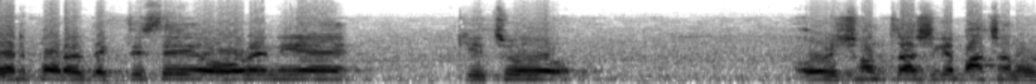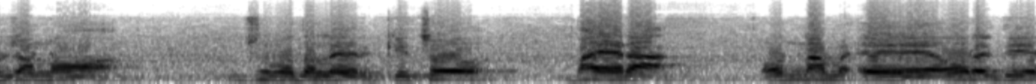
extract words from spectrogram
এরপরে দেখতেছি ওরে নিয়ে কিছু ওই সন্ত্রাসীকে বাঁচানোর জন্য যুবদলের কিছু ভাইয়েরা, ওর নাম ওরে দিয়ে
